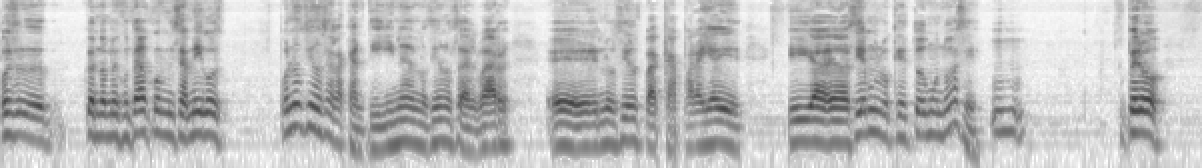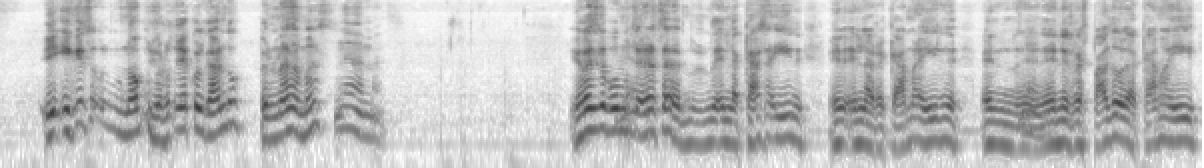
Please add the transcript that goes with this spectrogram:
pues, eh, cuando me juntaba con mis amigos, pues nos íbamos a la cantina, nos íbamos al bar, eh, nos íbamos para acá, para allá, y, hacíamos lo que todo el mundo hace. Pero, y, que eso, no, pues yo lo estoy colgando, pero nada más. Nada más. Y a veces lo podemos tener hasta en la casa, ahí, en, la recámara, ahí, en, el respaldo de la cama, ahí,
